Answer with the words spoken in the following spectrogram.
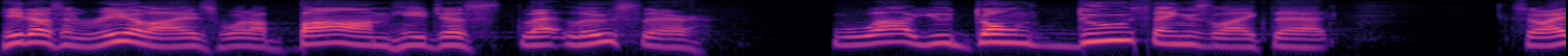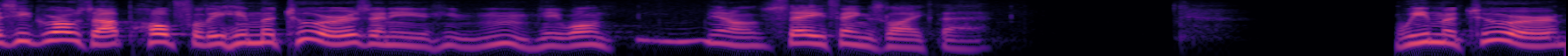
He doesn't realize what a bomb he just let loose there. Wow, you don't do things like that. So as he grows up, hopefully he matures and he, he, hmm, he won't, you know, say things like that. We mature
